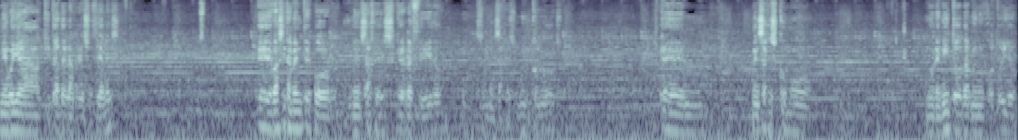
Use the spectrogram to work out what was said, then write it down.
me voy a quitar de las redes sociales Eh, básicamente por mensajes que he recibido, son mensajes muy cómodos. Eh, mensajes como, Morenito, dame un hijo tuyo.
